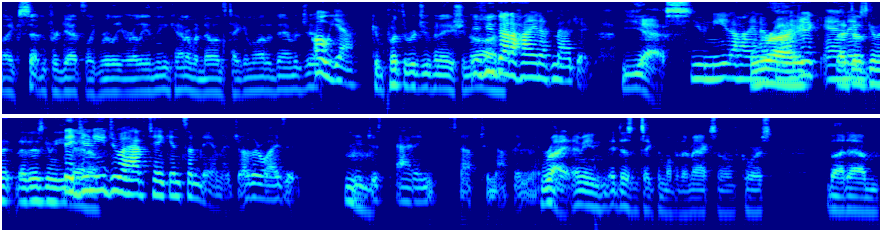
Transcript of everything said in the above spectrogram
like set and forgets like really early in the encounter when no one's taking a lot of damage. In. Oh yeah, can put the rejuvenation on. if on. you've got a high enough magic, yes, you need a high enough right. magic, and that they, does gonna that is gonna they do need to have taken some damage. Otherwise, it Hmm. you're just adding stuff to nothing. Right. I mean, it doesn't take them over their maximum, of course, but um,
